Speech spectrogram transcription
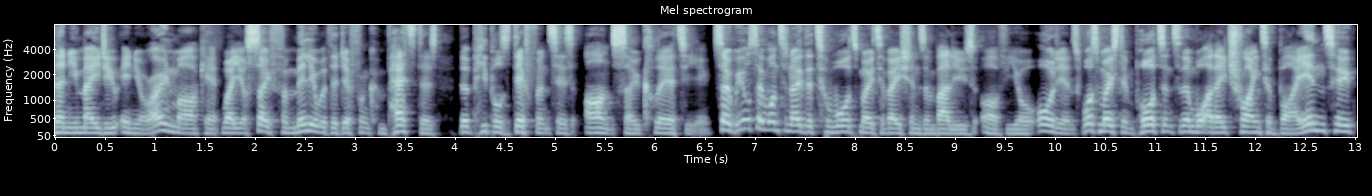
than you may do in your own market, where you're so familiar with the different competitors that people's differences aren't so clear to you. So we also want to know the towards motivations and values of your audience. What's most important to them? What are they trying to buy into?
